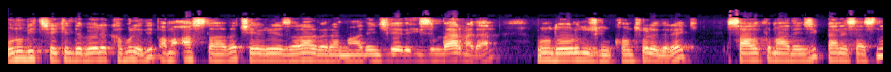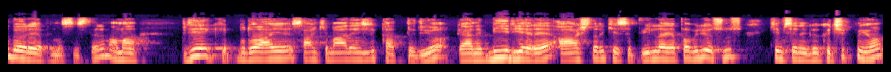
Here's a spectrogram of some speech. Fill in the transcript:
Bunu bir şekilde böyle kabul edip ama asla da çevreye zarar veren madenciliğe de izin vermeden bunu doğru düzgün kontrol ederek sağlıklı madencilik ben esasında böyle yapılmasını isterim ama direkt bu doğayı sanki madencilik katlediyor. Yani bir yere ağaçları kesip villa yapabiliyorsunuz. Kimsenin gıkı çıkmıyor.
